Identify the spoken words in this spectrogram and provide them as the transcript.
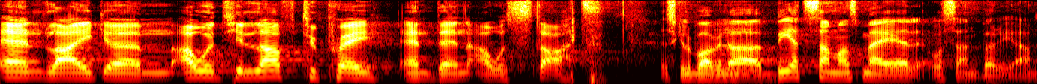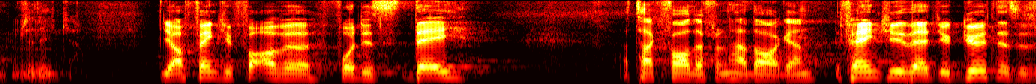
and like um, I would love to pray, and then I will start. Jag skulle bara vilja be tillsammans med er och sen börja predika. Yeah, thank you, Father, for this day. Tack Fader för den här dagen. Thank you that your goodness is,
